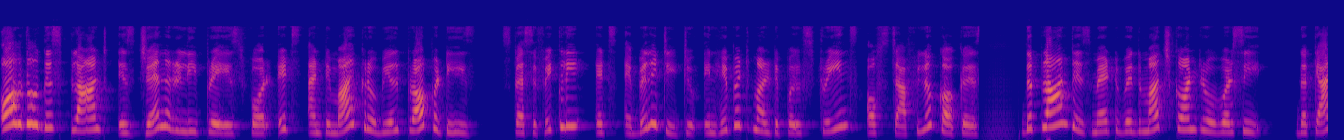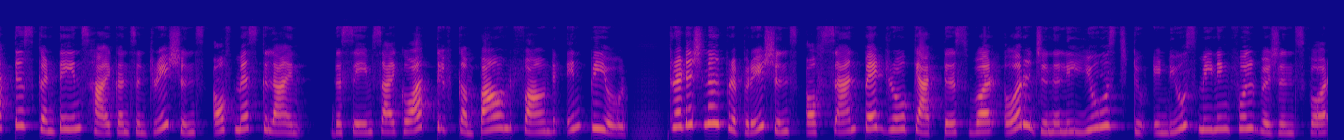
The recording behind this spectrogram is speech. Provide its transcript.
Although this plant is generally praised for its antimicrobial properties, specifically its ability to inhibit multiple strains of Staphylococcus. The plant is met with much controversy. The cactus contains high concentrations of mescaline, the same psychoactive compound found in peyote. Traditional preparations of San Pedro cactus were originally used to induce meaningful visions for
